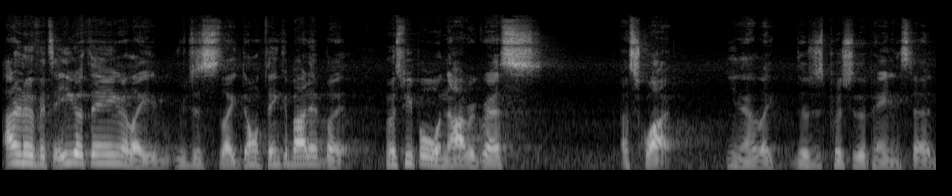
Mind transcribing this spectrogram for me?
I don't know if it's an ego thing or like we just like don't think about it, but most people will not regress a squat. You know, like they'll just push through the pain instead.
